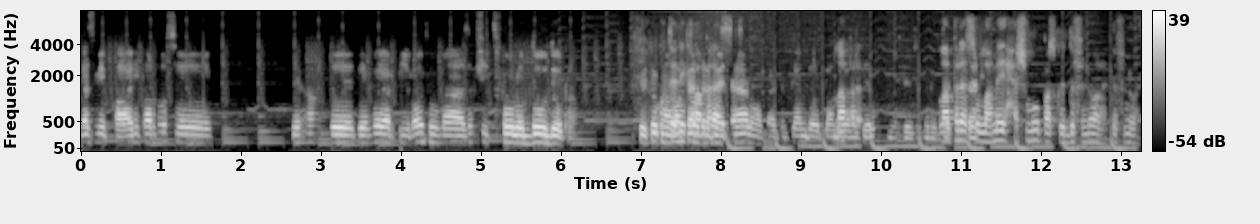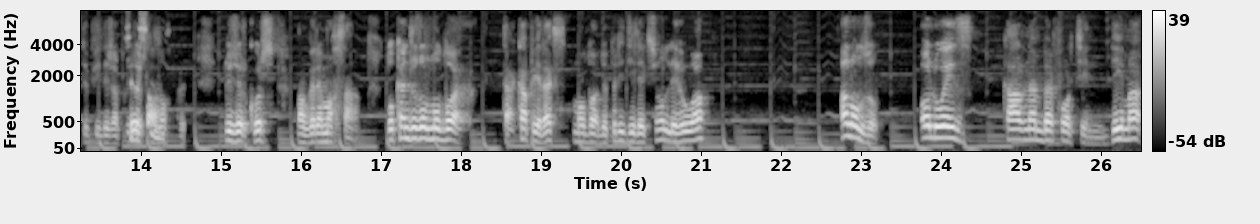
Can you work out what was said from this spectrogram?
لازم يبقى. ريكاردو c'est c'est un des des meilleurs pilotes وما لازمش يطفوا له الضو donc. la presse والله ما يحشموا parce que دفنوه دفنوه depuis déjà plusieurs courses donc vraiment خساره donc ندوزو للموضوع تاع كابيراكس موضوع de prédilection اللي هو الونزو اولويز كار نمبر 14 ديما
